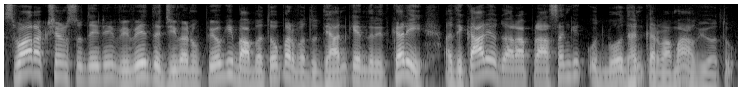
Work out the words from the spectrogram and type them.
સ્વરક્ષણ સુધીની વિવિધ જીવન ઉપયોગી બાબતો પર વધુ ધ્યાન કેન્દ્રિત કરી અધિકારીઓ દ્વારા પ્રાસંગિક ઉદ્બોધન કરવામાં આવ્યું હતું.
